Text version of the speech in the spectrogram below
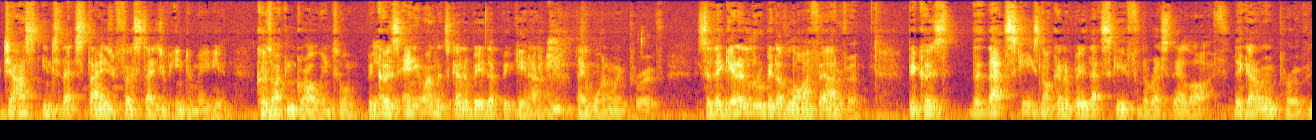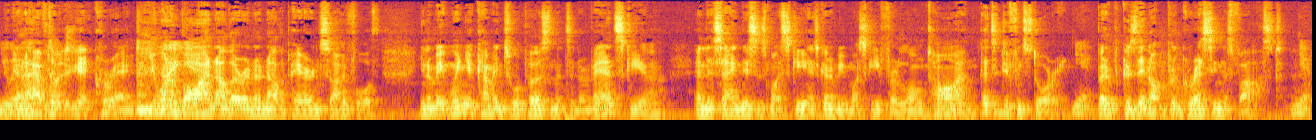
just into that stage, first stage of intermediate, because I can grow into them. Because anyone that's going to be that beginner, they want to improve. So they get a little bit of life out of it. Because th- that ski's not going to be that ski for the rest of their life. They're going to improve, and You they're would going to have hope to get yeah, correct. You want to buy Yeah. another and another pair and so forth. You know, what I mean, when you come into a person that's an advanced skier and they're saying this is my ski and it's going to be my ski for a long time, that's a different story. Yeah. But because they're not progressing as fast. Yeah.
